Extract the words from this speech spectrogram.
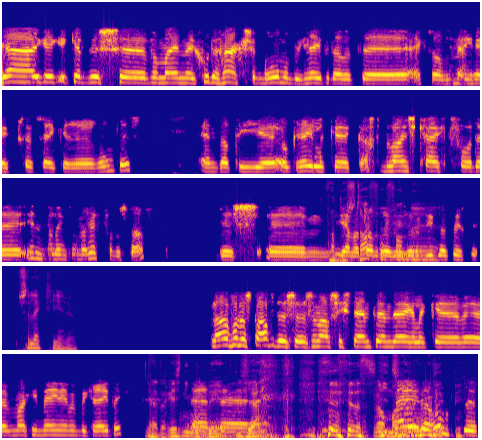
Ja, ik, ik, ik heb dus eh, van mijn eh, goede Haagse bronnen begrepen dat het eh, echt wel voor 99% zeker eh, rond is. En dat hij eh, ook redelijk eh, carte blanche krijgt voor de invulling van de rest van de staf. Dus ehm, Van de ja, wat staf dat betreft van de- ook weer- Selectie en ook. Nou, van de staf, dus zijn assistent en dergelijke eh, mag hij meenemen, begreep ik. Ja, er is niemand en, meer. Dus ja. dat is wel nee, daarom. Dus,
